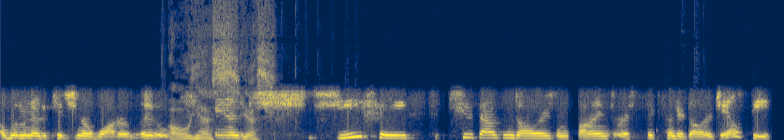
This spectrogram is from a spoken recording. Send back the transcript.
a woman out of Kitchener Waterloo. Oh, yes. And yes. She faced $2,000 in fines or a $600 jail fee.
